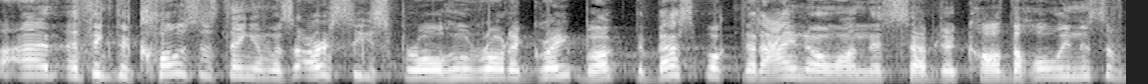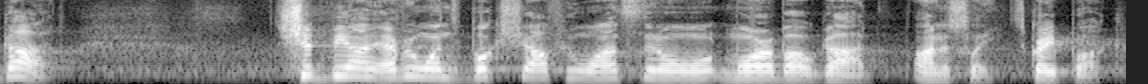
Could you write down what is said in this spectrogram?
I, I think the closest thing, it was R.C. Sproul who wrote a great book, the best book that I know on this subject, called The Holiness of God. Should be on everyone's bookshelf who wants to know more about God, honestly. It's a great book.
